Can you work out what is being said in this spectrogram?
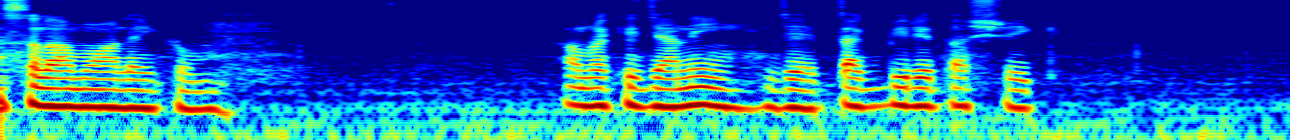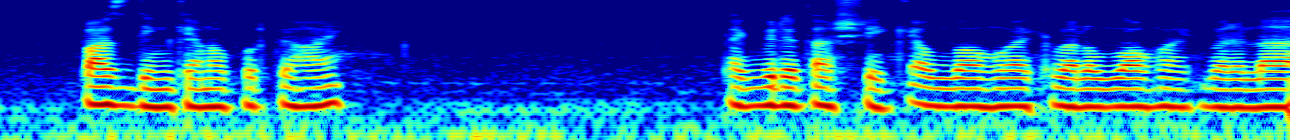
আসসালামু আলাইকুম। আমরা কি জানি যে তাকবিরে তাশরিক পাঁচ দিন কেন পড়তে হয়? তাকবিরে তাশরিক, আল্লাহু আকবার আল্লাহু আকবার, লা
